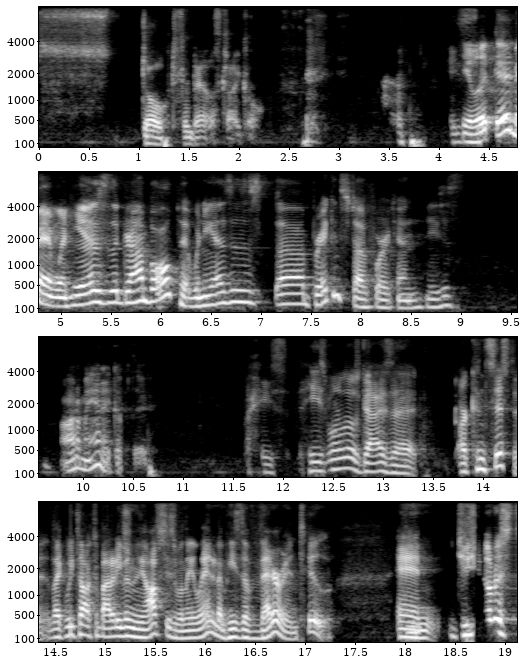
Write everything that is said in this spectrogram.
stoked for Dallas Keuchel. He looked good, man. When he has the ground ball pit, when he has his uh, breaking stuff working, he's just automatic up there. He's he's one of those guys that are consistent. Like we talked about it even in the offseason when they landed him. He's a veteran too. And did you notice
